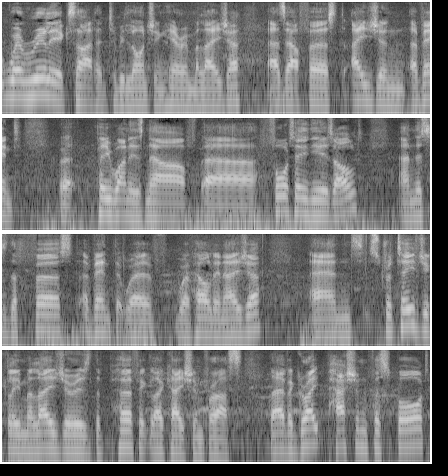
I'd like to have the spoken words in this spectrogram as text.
We're really excited to be launching here in Malaysia as our first Asian event. Uh, P1 is now uh, 14 years old, and this is the first event that we've, we've held in Asia. And strategically, Malaysia is the perfect location for us. They have a great passion for sport.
